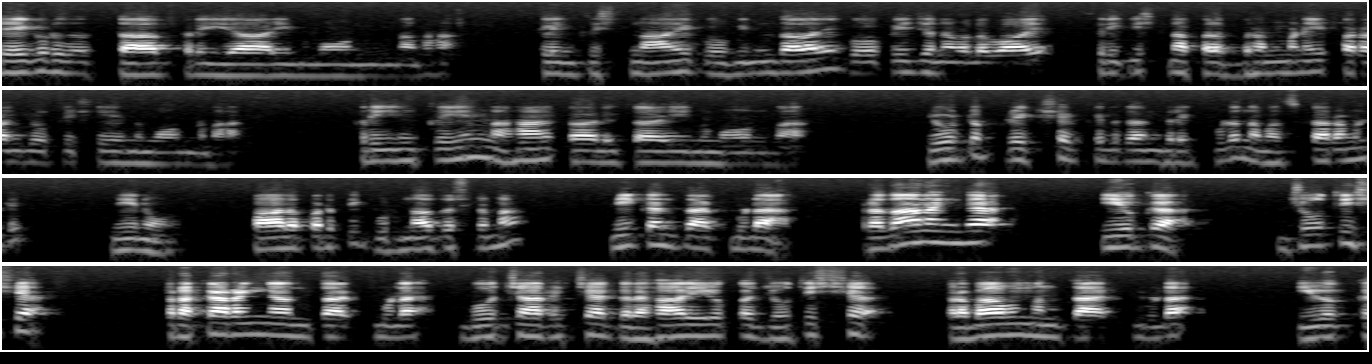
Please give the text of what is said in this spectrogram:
జయ గురు దత్తాత్రేయాయ నమో నమ. క్లీం కృష్ణాయ గోవిందాయ గోపీజనవలవాయ శ్రీకృష్ణ పరబ్రహ్మణే పరంజ్యోతిషే నమో నమ. క్రీం క్రీం మహాకాళికాయ నమో నమ. యూట్యూబ్ ప్రేక్షకులందరికీ కూడా నమస్కారం అండి. నేను పాలపర్తి గురునాథ శర్మ. మీకంతా కూడా ప్రధానంగా ఈ యొక్క జ్యోతిష్య ప్రకారంగా అంతా కూడా గోచారిత్య గ్రహాల యొక్క జ్యోతిష్య ప్రభావం అంతా కూడా ఈ యొక్క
